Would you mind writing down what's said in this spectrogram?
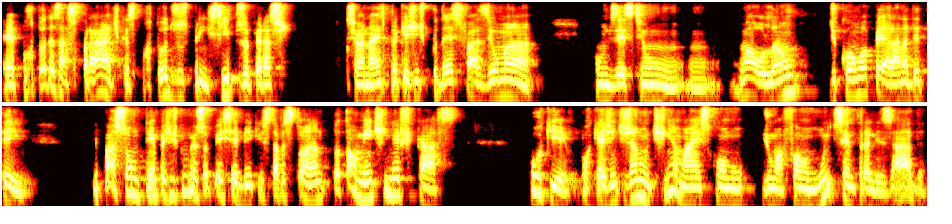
é, por todas as práticas, por todos os princípios operacionais, para que a gente pudesse fazer uma, vamos dizer assim, um, um, um aulão de como operar na DTI. E passou um tempo, a gente começou a perceber que isso estava se tornando totalmente ineficaz. Por quê? Porque a gente já não tinha mais como, de uma forma muito centralizada,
